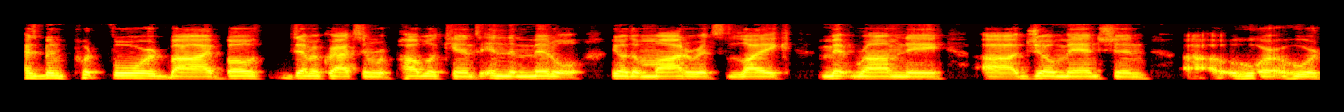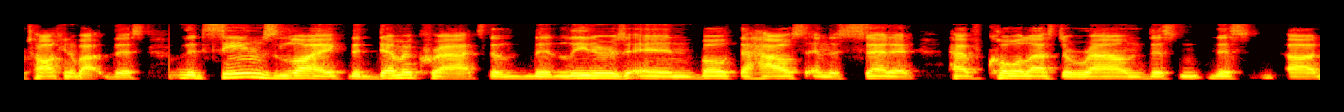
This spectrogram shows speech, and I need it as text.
has been put forward by both Democrats and Republicans in the middle. You know, the moderates like Mitt Romney, uh, Joe Manchin, uh, who are who are talking about this. It seems like the Democrats, the the leaders in both the House and the Senate, have coalesced around this this uh,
